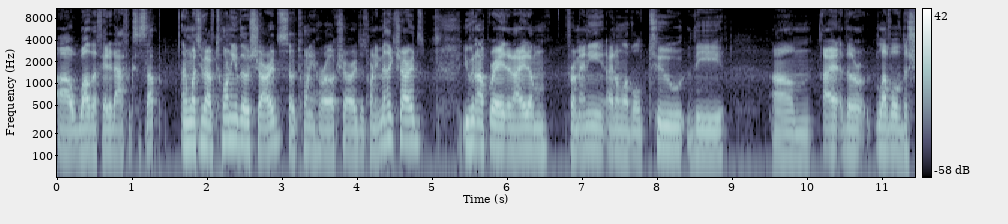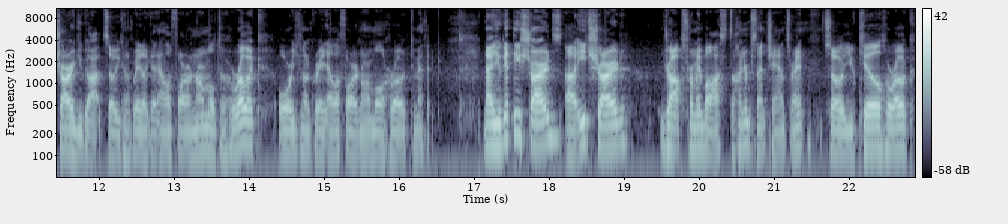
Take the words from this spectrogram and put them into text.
uh, while the faded affix is up. And once you have 20 of those shards, so 20 heroic shards or 20 mythic shards, you can upgrade an item from any item level to the um, I, the level of the shard you got. So you can upgrade like an LFR normal to heroic, or you can upgrade LFR normal heroic to mythic. Now you get these shards. Uh, each shard drops from a boss. It's a 100% chance, right? So you kill heroic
